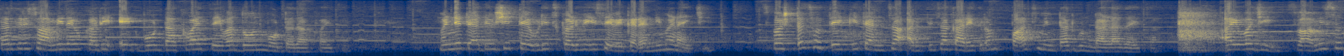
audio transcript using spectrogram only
तर श्री स्वामीदेव कधी एक बोट दाखवायचे वा दोन बोट दाखवायचे? म्हणजे त्या दिवशी तेवढीच कडवी सेवेकऱ्यांनी म्हणायची. स्पष्टच होते की त्यांचा आरतीचा कार्यक्रम पाच मिनिटात गुंडाळला जायचा. ऐवजी स्वामीसुत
